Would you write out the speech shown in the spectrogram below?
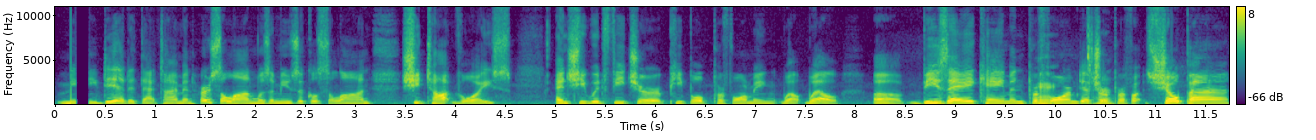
many did at that time, and her salon was a musical salon. She taught voice, and she would feature people performing. Well, well, uh, Bizet came and performed at her perfor- Chopin.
